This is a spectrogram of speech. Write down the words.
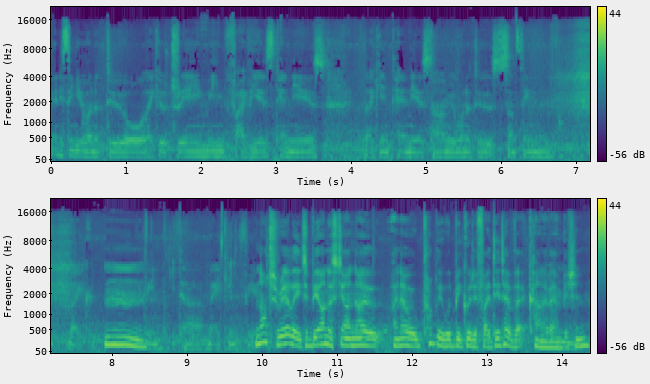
anything you want to do or like your dream in five years, ten years? Like in ten years time, you want to do something like in guitar making field? Not really, to be honest. I know, I know it probably would be good if I did have that kind of ambition.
